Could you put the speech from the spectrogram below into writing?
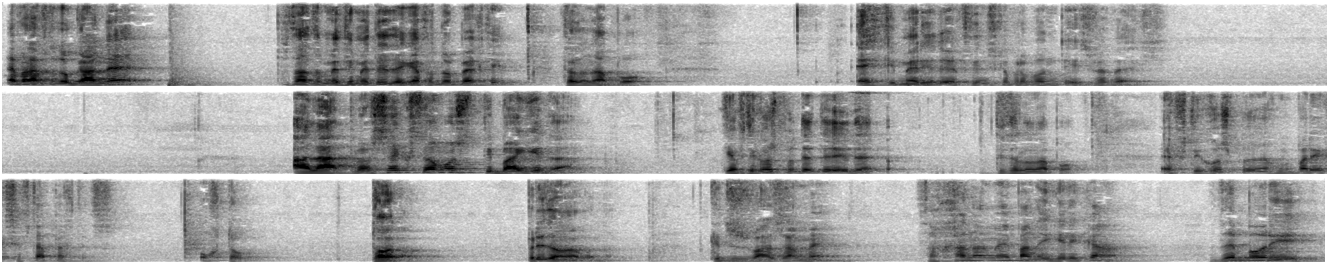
Έβαλε αυτό τον Κανέ, που θα με θυμηθείτε για αυτόν τον παίχτη. Θέλω να πω, έχει μερίδιο ευθύνης και προπονητής, βέβαια έχει. Αλλά προσέξτε όμως την παγίδα. Και ευτυχώς που δεν, δεν, Τι θέλω να πω. Ευτυχώς που δεν έχουμε πάρει 6-7 παίχτες. 8. Τώρα. Πριν τον αγώνα. Και τους βάζαμε, θα χάναμε πανηγυρικά. Δεν μπορεί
